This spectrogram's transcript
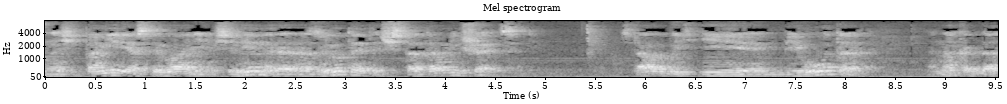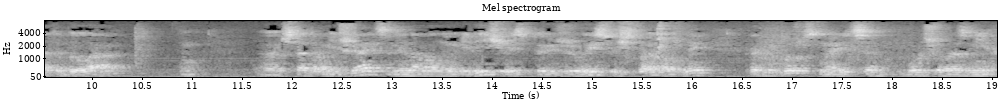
Значит, по мере остывания Вселенной разлета эта частота уменьшается. Стало быть, и биота, она когда-то была, ну, э, частота уменьшается, длина волны увеличивается, то есть живые существа должны как бы тоже становиться большего размера.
